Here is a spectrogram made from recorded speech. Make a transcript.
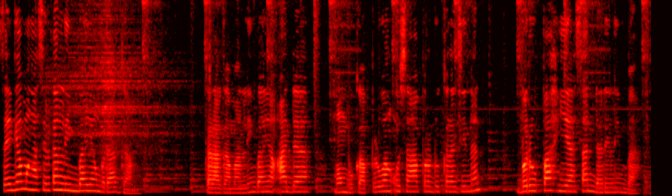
sehingga menghasilkan limbah yang beragam. Keragaman limbah yang ada membuka peluang usaha produk kerajinan berupa hiasan dari limbah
